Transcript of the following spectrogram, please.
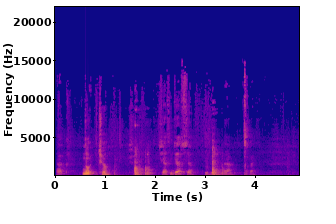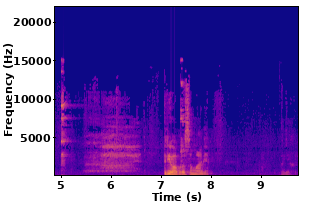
Так, Ну, чё? сейчас идет все? Да, давай. Три вопроса маме. Поехали.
